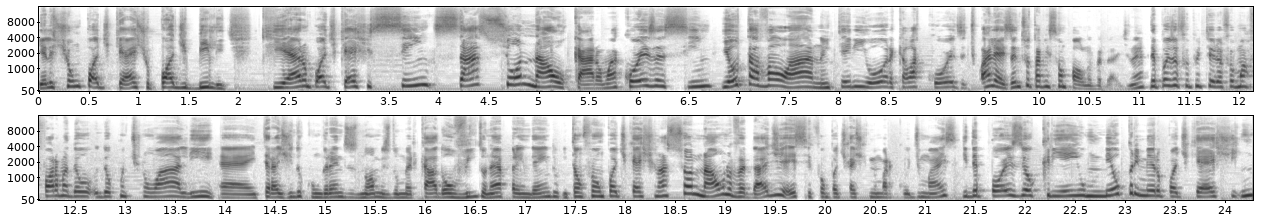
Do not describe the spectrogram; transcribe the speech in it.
E eles tinham um podcast, o Podbility, que era um podcast sensacional, cara. Uma coisa assim. E eu tava lá no interior, aquela coisa. Tipo, aliás, antes eu tava em São Paulo, na verdade, né? Depois eu fui pro interior. Foi uma forma de eu, de eu continuar ali é, interagindo com grandes nomes do mercado, ouvindo, né? Aprendendo. Então foi um podcast nacional, na verdade. Esse foi um podcast que me marcou demais. E depois eu criei o meu primeiro podcast em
